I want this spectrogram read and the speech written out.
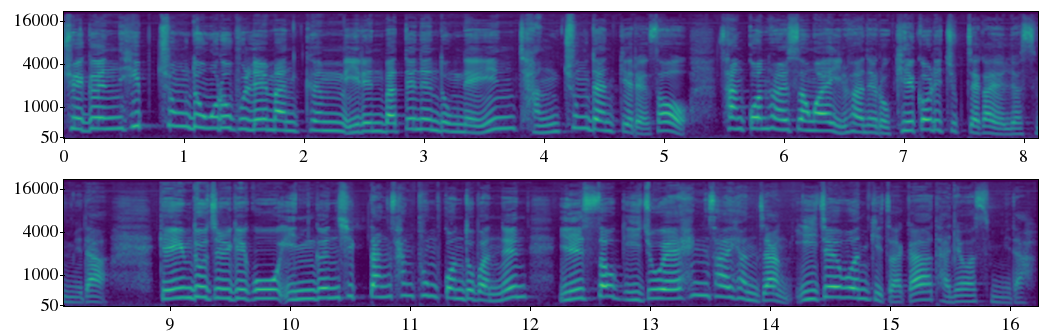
최근 힙충동으로 불릴 만큼 이른바 뜨는 동네인 장충단길에서 상권 활성화의 일환으로 길거리 축제가 열렸습니다. 게임도 즐기고 인근 식당 상품권도 받는 일석이조의 행사 현장 이재원 기자가 다녀왔습니다.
